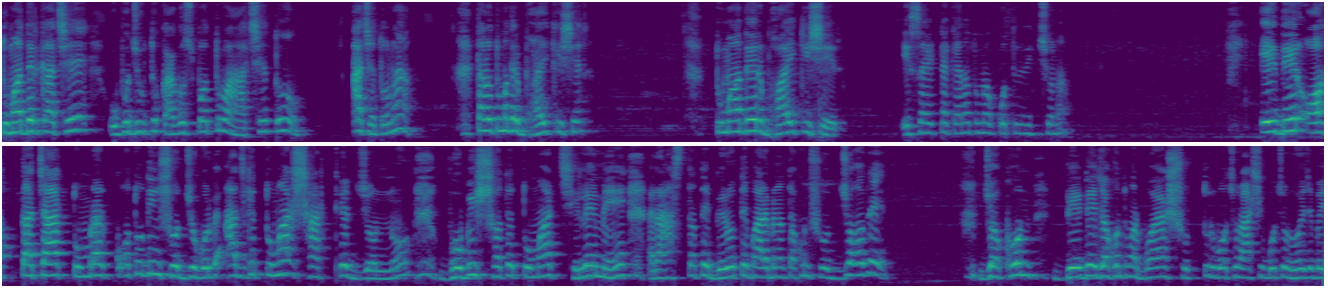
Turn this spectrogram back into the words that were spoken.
তোমাদের কাছে উপযুক্ত কাগজপত্র আছে তো? আছে তো না? তাহলে তোমাদের ভয় কিসের? তোমাদের ভয় কিসের? এসআইটা কেন তোমরা করতে দিচ্ছ না? এদের অত্যাচার তোমরা কতদিন সহ্য করবে? আজকে তোমার স্বার্থের জন্য ভবিষ্যতে তোমার ছেলে মেয়ে রাস্তাতে বেরোতে পারবে না, তখন সহ্য হবে? যখন বেডে, যখন তোমার বয়স সত্তর বছর, আশি বছর হয়ে যাবে,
